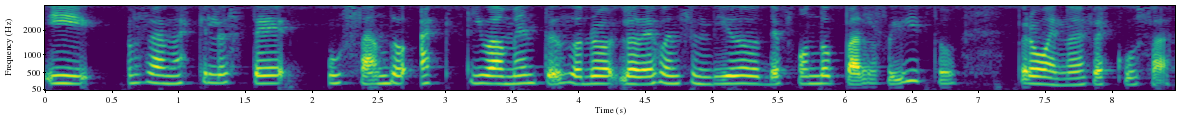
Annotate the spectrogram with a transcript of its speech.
y, o sea, no es que lo esté usando activamente, solo lo dejo encendido de fondo para el. Pero bueno, esa excusa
